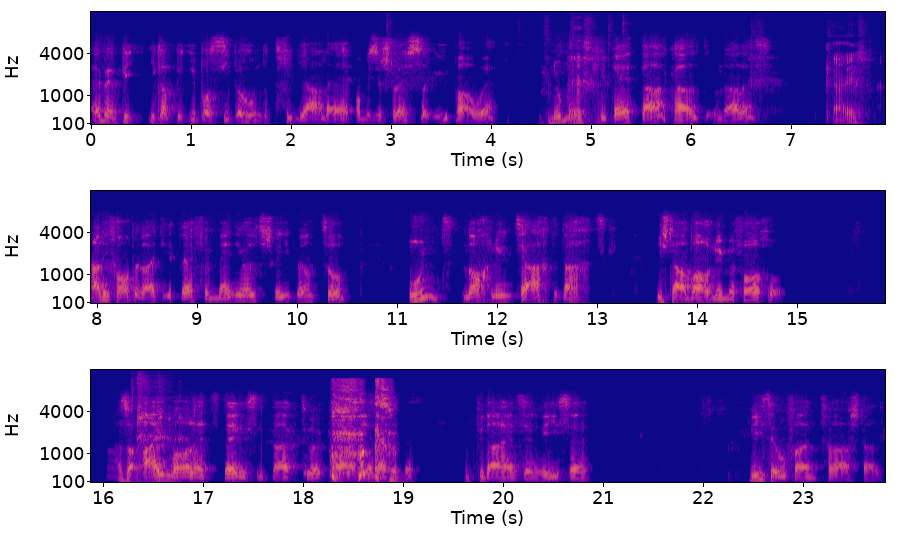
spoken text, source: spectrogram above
eben, bei, ich glaube, bei über 700 Filialen hat man diese Schlösser einbauen, nur für den Tag halt und alles Geil. alle Vorbereitungen treffen, Manuals schreiben und so. Und nach 1988 ist da aber auch nicht mehr vorgekommen. Also einmal hat es Dennis einen Tag zugehört und für da haben sie einen riesen, riesen Aufwand veranstaltet.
